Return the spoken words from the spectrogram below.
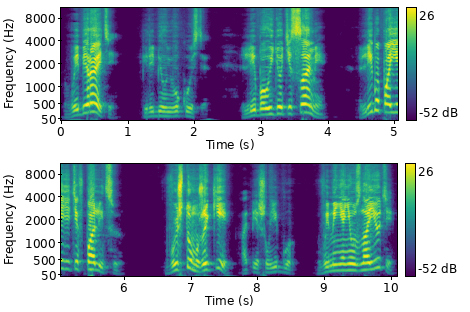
«Выбирайте», — перебил его Костя. «Либо уйдете сами, либо поедете в полицию». «Вы что, мужики?» – опешил Егор. Вы меня не узнаете?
